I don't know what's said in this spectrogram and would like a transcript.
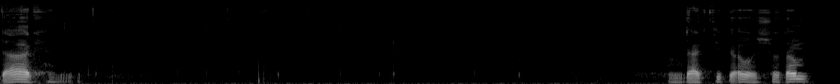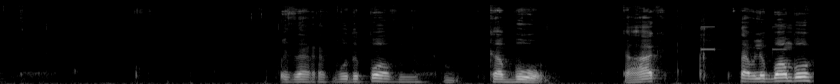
Так. Так, цікаво, що там. Зараз буде повний кабум. Так. Ставлю бомбу.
